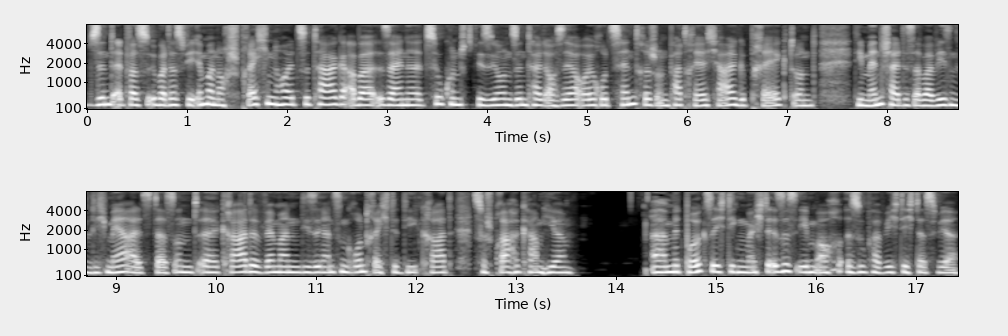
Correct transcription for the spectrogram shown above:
sind etwas, über das wir immer noch sprechen heutzutage, aber seine Zukunftsvisionen sind halt auch sehr eurozentrisch und patriarchal geprägt und die Menschheit ist aber wesentlich mehr als das. Und äh, gerade wenn man diese ganzen Grundrechte, die gerade zur Sprache kamen, hier mit berücksichtigen möchte, ist es eben auch super wichtig, dass wir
